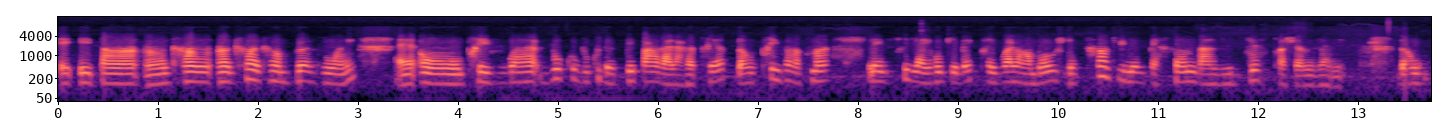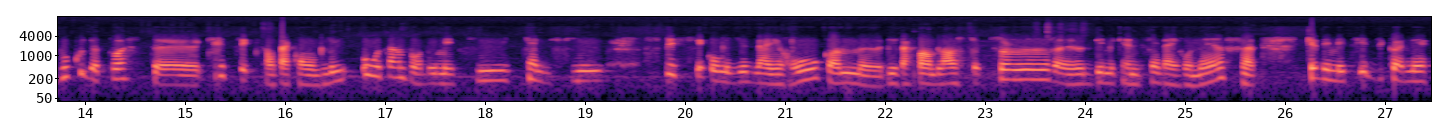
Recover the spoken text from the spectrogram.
est, en, grand, grand, grand besoin. Euh, on prévoit beaucoup, beaucoup de départs à la retraite. Donc, présentement, l'industrie de l'aéro-Québec prévoit l'embauche de 38 000 personnes dans les 10 prochaines années. Donc, beaucoup de postes euh, critiques sont à combler, autant pour des métiers qualifiés, spécifiques au milieu de l'aéro, comme euh, des assembleurs structures, euh, des mécaniciens d'aéronefs, des métiers du connexe.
